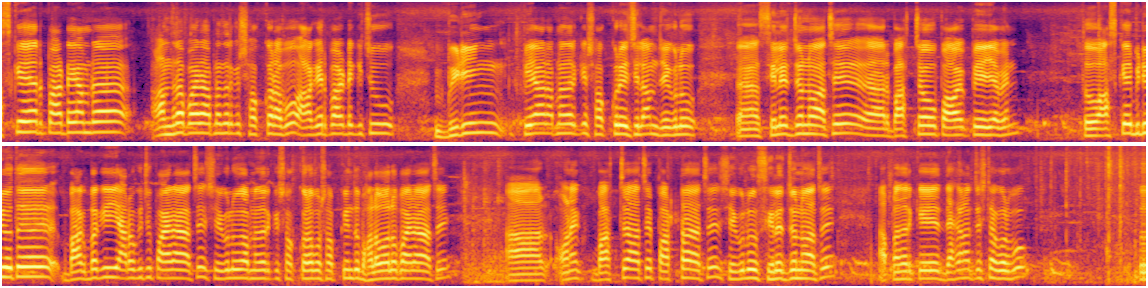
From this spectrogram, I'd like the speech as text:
আজকের পার্টে আমরা আন্ধ্রা পায়রা আপনাদেরকে শখ করাবো। আগের পার্টে কিছু ব্রিডিং পেয়ার আপনাদেরকে শখ করেছিলাম, যেগুলো সেলের জন্য আছে আর বাচ্চাও পাওয়া, পেয়ে যাবেন। তো আজকের ভিডিওতে বাকি আরও কিছু পায়রা আছে, সেগুলো আপনাদেরকে শখ করাবো। সব কিন্তু ভালো ভালো পায়রা আছে। আর অনেক বাচ্চা আছে, পাট্টা আছে, সেগুলো সেলের জন্য আছে। আপনাদেরকে দেখানোর চেষ্টা করব। তো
